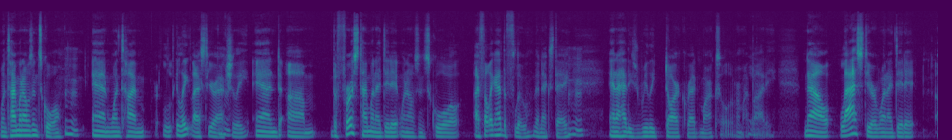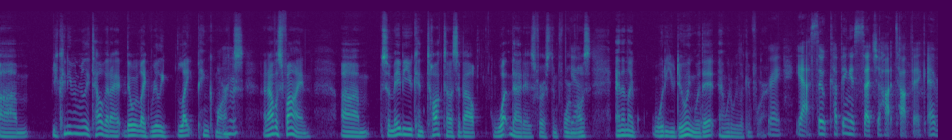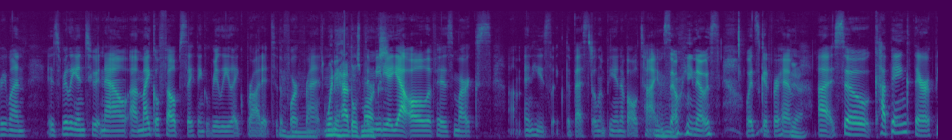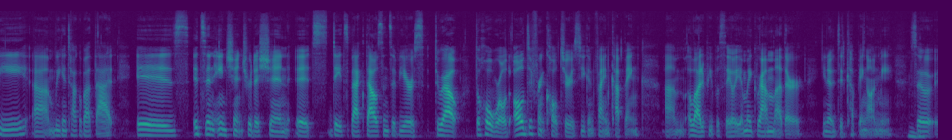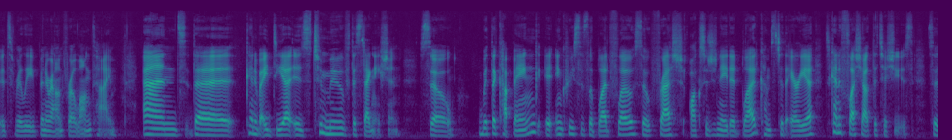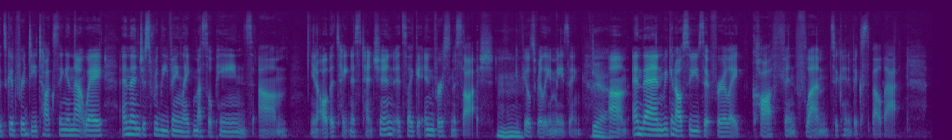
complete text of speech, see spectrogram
One time when I was in school, mm-hmm. and one time late last year mm-hmm. actually, and um, the first time when I did it when I was in school, I felt like I had the flu the next day, mm-hmm. and I had these really dark red marks all over my yeah. body. Now, last year when I did it, um, you couldn't even really tell that I there were like really light pink mm-hmm. marks, mm-hmm. and I was fine. Um, so maybe you can talk to us about what that is first and foremost, yeah. and then like what are you doing with it, and what are we looking for? Right. Yeah. So cupping is such a hot topic. Everyone is really into it now. Uh, Michael Phelps, I think, really like brought it to the mm-hmm. forefront. When he had those marks. The media, yeah, all of his marks Um, and he's like the best Olympian of all time, so he knows what's good for him. Yeah. Uh, so cupping therapy, um, we can talk about that. Is it's an ancient tradition. It dates back thousands of years throughout the whole world. All different cultures you can find cupping. Um, a lot of people say, "Oh yeah, my grandmother." You know, did cupping on me. So it's really been around for a long time. And the kind of idea is to move the stagnation. So with the cupping, it increases the blood flow. So fresh, oxygenated blood comes to the area to kind of flush out the tissues. So it's good for detoxing in that way. And then just relieving like muscle pains, um, you know, all the tightness, tension. It's like an inverse massage. It feels really amazing. Yeah. Um, and then we can also use it for like cough and phlegm to kind of expel that.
